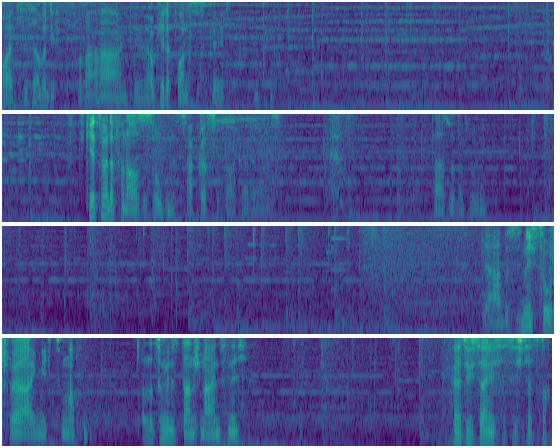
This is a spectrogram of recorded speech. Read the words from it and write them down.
Oh, jetzt ist aber die Frage... Okay, da vorne ist das Gate. Okay. Gehe jetzt mal davon aus, dass oben eine Sackgasse war geradeaus. Da so, da drüben. Ja, das ist nicht so schwer eigentlich zu machen. Oder zumindest Dungeon 1 nicht. Kann natürlich sein, dass sich das noch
